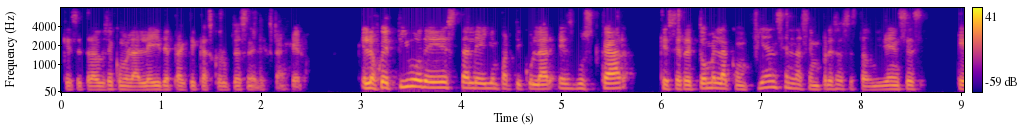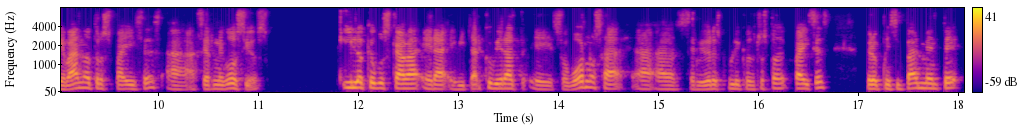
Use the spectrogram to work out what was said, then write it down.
que se traduce como la Ley de Prácticas Corruptas en el extranjero. El objetivo de esta ley en particular es buscar que se retome la confianza en las empresas estadounidenses que van a otros países a hacer negocios. Y lo que buscaba era evitar que hubiera eh, sobornos a, servidores públicos de otros países, pero principalmente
